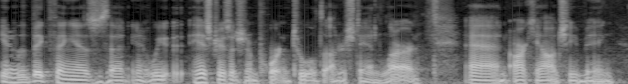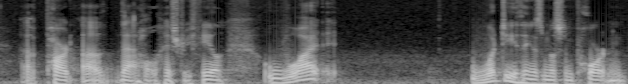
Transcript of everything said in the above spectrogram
you know, the big thing is, is that you know, we history is such an important tool to understand and learn, and archaeology being a part of that whole history field. What what do you think is the most important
